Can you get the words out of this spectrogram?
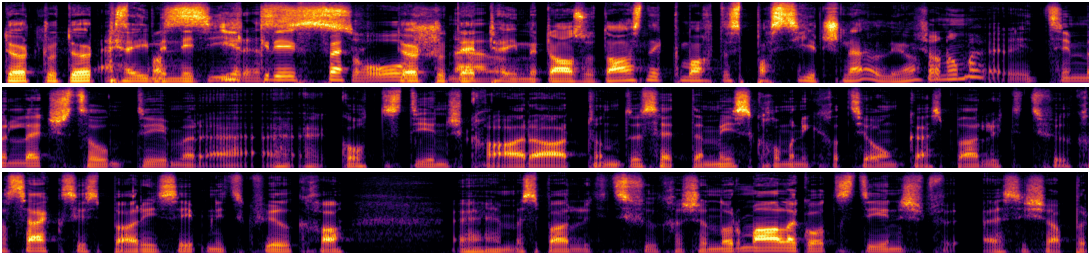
dort und dort Es haben wir nicht eingegriffen, so dort und dort schnell. haben wir das und das nicht gemacht. Das passiert schnell, ja. Schon nur, jetzt sind wir letzten Sonntag immer äh, einen Gottesdienst gehabt, und es hat eine Misskommunikation gegeben. Ein paar Leute haben das Gefühl, sechs, ein paar haben das Gefühl, gehabt, ähm, ein paar Leute haben das Gefühl, es ist ein normaler Gottesdienst, es war aber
